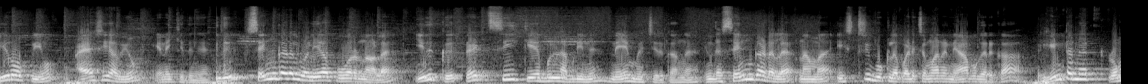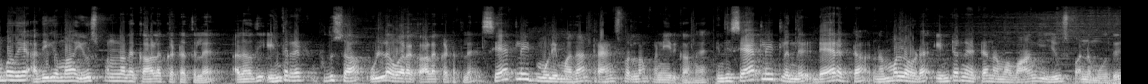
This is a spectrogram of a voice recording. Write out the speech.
யூரோப்பையும் ஆசியாவையும் இணைக்குதுங்க. இது செங்கடல் வழியாக போகிறனால இதுக்கு ரெட் சி கேபிள் அப்படின்னு நேம் வச்சிருக்காங்க. இந்த செங்கடலை நம்ம ஹிஸ்ட்ரி புக்கில் படித்த மாதிரி ஞாபகம் இருக்கா? இன்டர்நெட் ரொம்பவே அதிகமாக யூஸ் பண்ணாத காலகட்டத்தில் அதாவது இன்டர்நெட் புதுசாக உள்ள வர காலகட்டத்தில் சேட்டலைட் மூலியமாக தான் டிரான்ஸ்ஃபர்லாம் பண்ணியிருக்காங்க. இந்த சேட்டலைட்லேருந்து டைரெக்டாக நம்மளோட இன்டர்நெட்டை நம்ம வாங்கி யூஸ் பண்ணும்போது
